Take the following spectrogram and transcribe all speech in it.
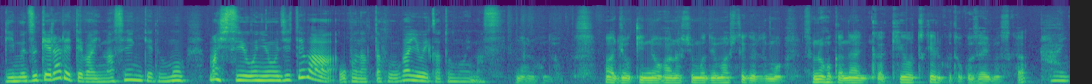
義務付けられてはいませんけども、まあ必要に応じては行った方が良いかと思います。なるほど。まあ除菌のお話も出ましたけれども、その他何か気をつけることございますか？はい。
